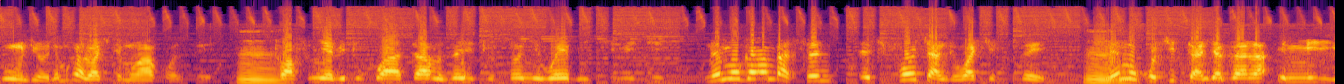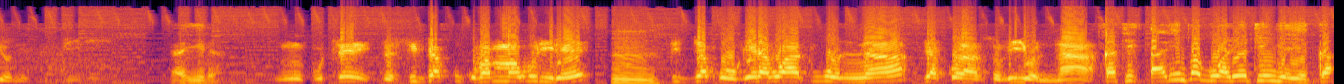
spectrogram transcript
gundi oyo nemugaa lwaki temwakoze Mm. Twafunye ebitukwata muzeyi tusonyiwe biki biki nemugamba sen- ekifo kyange wakisse Mm. ne mukukitta njagala emiliyoni zibiri Ayira. nkute ze sijja kukuba mu mawulire Mm. sijja kwogera bwantu bwonna sijja kukola nsobi yonna Kati alimpa gwe wali otimbye yekka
